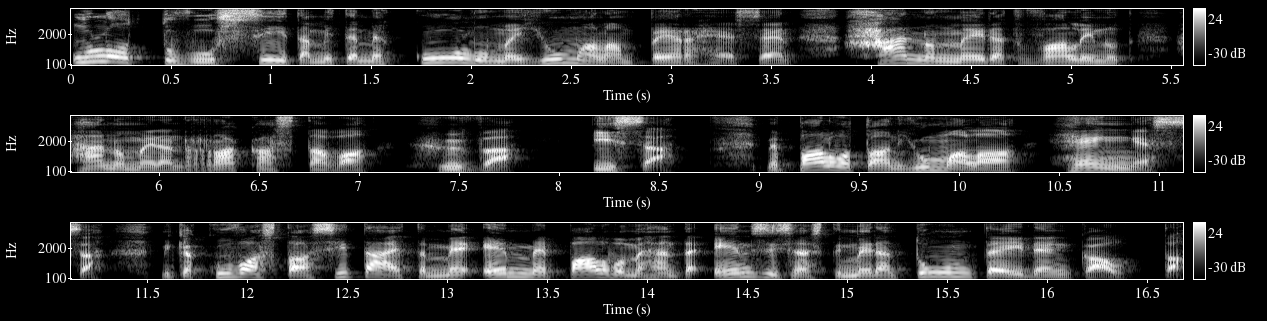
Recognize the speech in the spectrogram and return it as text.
ulottuvuus siitä, miten me kuulumme Jumalan perheeseen. Hän on meidät valinnut, hän on meidän rakastava, hyvä isä. Me palvotaan Jumalaa hengessä, mikä kuvastaa sitä, että me emme palvomme häntä ensisijaisesti meidän tunteiden kautta.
